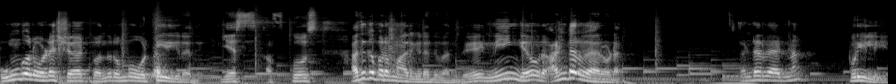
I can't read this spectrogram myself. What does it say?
உங்களோட ஷர்ட் வந்து ரொம்ப ஒட்டி இருக்கிறது. எஸ் அஃப்கோர்ஸ் அதுக்கப்புறமா இருக்கிறது வந்து நீங்கள் ஒரு அண்டர்வேரோட அண்டர்வேர்னா புரியலையே.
